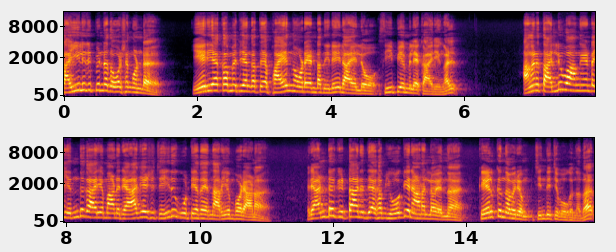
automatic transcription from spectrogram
കയ്യിലിരിപ്പിന്റെ ദോഷം കൊണ്ട് ഏരിയ കമ്മിറ്റി അംഗത്തെ ഭയന്നോടേണ്ട നിലയിലായല്ലോ സി പി എമ്മിലെ കാര്യങ്ങൾ. അങ്ങനെ തല്ലുവാങ്ങേണ്ട എന്ത് കാര്യമാണ് രാജേഷ് ചെയ്തു കൂട്ടിയത് എന്നറിയുമ്പോഴാണ് രണ്ട് കിട്ടാൻ ഇദ്ദേഹം യോഗ്യനാണല്ലോ എന്ന് കേൾക്കുന്നവരും ചിന്തിച്ചു പോകുന്നത്.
